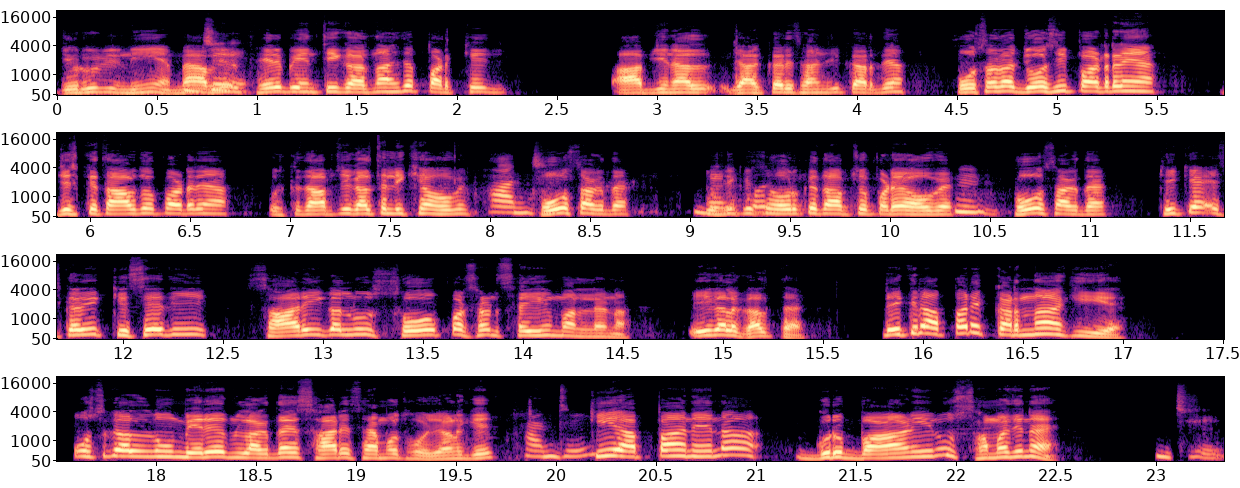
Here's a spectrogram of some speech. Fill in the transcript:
ਜ਼ਰੂਰੀ ਨਹੀਂ ਹੈ। ਮੈਂ ਜੀ। ਆਪਣੀ ਫਿਰ ਬੇਨਤੀ ਕਰਦਾ ਹਾਂ ਤੇ ਪੜ੍ਹ ਕੇ ਆਪ ਜੀ ਨਾਲ ਜਾਣਕਾਰੀ ਸਾਂਝੀ ਕਰਦੇ ਹਾਂ। ਹੋ ਸਕਦਾ ਜੋ ਅਸੀਂ ਪੜ੍ਹ ਰਹੇ ਹਾਂ ਜਿਸ ਕਿਤਾਬ ਤੋਂ ਪੜ੍ਹ ਰਹੇ ਹਾਂ ਉਸ ਕਿਤਾਬ 'ਚ ਗਲਤ ਲਿਖਿਆ ਹੋਵੇ। ਹਾਂਜੀ। ਹੋ ਸਕਦਾ ਹੈ। ਤੁਸੀਂ ਕਿਸੇ ਬਿਲਕੁਲ। ਹੋਰ ਕਿਤਾਬ 'ਚੋਂ ਪੜ੍ਹਿਆ ਹੋਵੇ। ਹੂੰ। ਹੋ ਸਕਦਾ ਹੈ, ਠੀਕ ਹੈ ਇਸ ਕਰਕੇ ਕਿਸੇ ਦੀ ਸਾਰੀ ਗੱਲ ਨੂੰ 100% ਸਹੀ ਮੰਨ ਲੈਣਾ ਇਹ ਗੱਲ ਗਲਤ ਹੈ। ਲੇਕਿਨ ਆਪਾਂ ਨੇ ਕਰਨਾ ਕੀ ਹੈ? ਉਸ ਗੱਲ ਨੂੰ ਮੇਰੇ ਲੱਗਦਾ ਹੈ ਸਾਰੇ ਸਹਿਮਤ ਹੋ ਜਾਣਗੇ ਹਾਂਜੀ। ਕਿ ਆਪਾਂ ਨੇ ਨਾ ਗੁਰਬਾਣੀ ਨੂੰ ਸਮਝਣਾ ਹੈ। ਜੀ।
